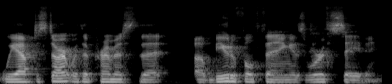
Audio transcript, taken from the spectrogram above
we have to start with the premise that a beautiful thing is worth saving.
